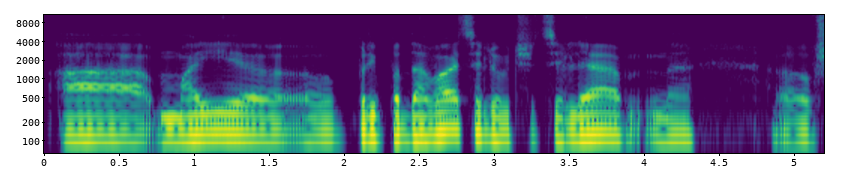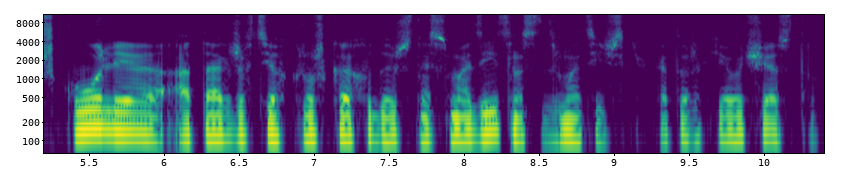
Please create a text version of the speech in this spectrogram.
а мои э, преподаватели, учителя э, в школе, а также в тех кружках художественной самодеятельности драматических, в которых я участвовал.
